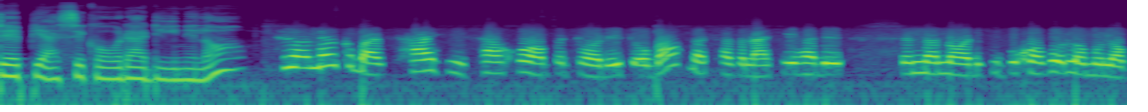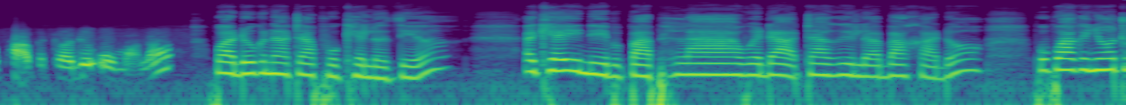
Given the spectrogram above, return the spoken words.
တဲပြစီကောဝဒဒီနေလော Sila ke basah hisah ko apa tadi tu ba basah tanaki hadi dan no di ki ko ko lo mu lo pha apa tadi o ma no ဝါဒုကနာတာဖိုခဲလသည် အခဲဤနေပပဖလာဝဒတာဂိလဘခါဒပပကညောတ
